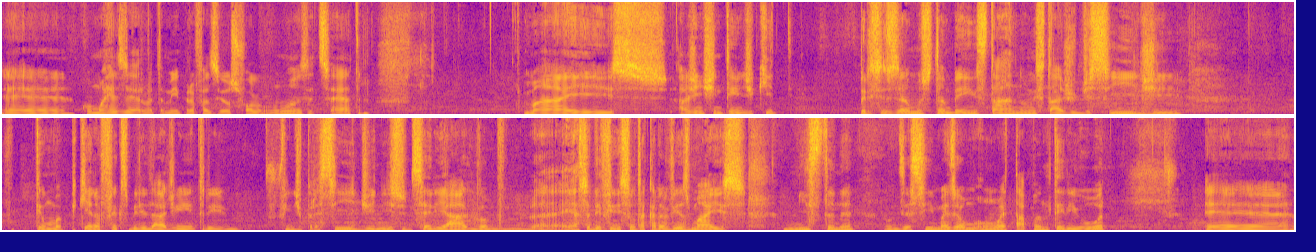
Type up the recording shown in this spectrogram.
é, com uma reserva também para fazer os follow-ons, etc. Mas a gente entende que precisamos também estar num estágio de seed, ter uma pequena flexibilidade entre fim de presídio, início de seriado, é, essa definição está cada vez mais mista, né? Vamos dizer assim, mas é uma etapa anterior, é,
